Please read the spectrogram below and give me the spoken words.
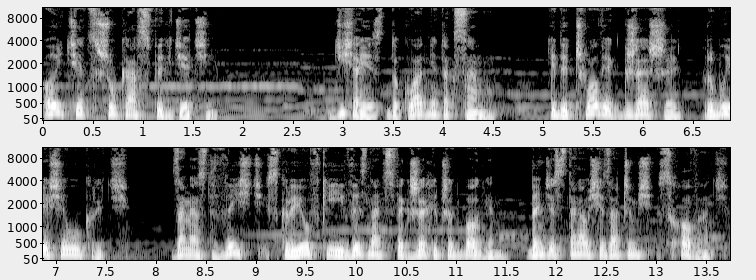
ojciec szuka swych dzieci. Dzisiaj jest dokładnie tak samo. Kiedy człowiek grzeszy, próbuje się ukryć. Zamiast wyjść z kryjówki i wyznać swe grzechy przed Bogiem, będzie starał się za czymś schować.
